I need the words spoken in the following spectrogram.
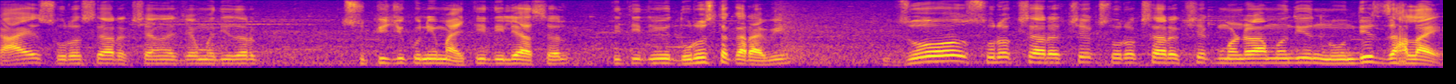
काय सुरक्षा रक्षणाच्यामध्ये जर चुकीची कुणी माहिती दिली असेल ती ती तुम्ही दुरुस्त करावी. जो सुरक्षारक्षक सुरक्षारक्षक मंडळामध्ये नोंदीत झाला आहे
